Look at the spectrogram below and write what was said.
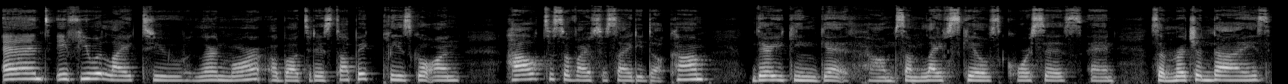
And if you would like to learn more about today's topic, please go on howtosurvivesociety.com. There you can get um, some life skills courses and some merchandise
